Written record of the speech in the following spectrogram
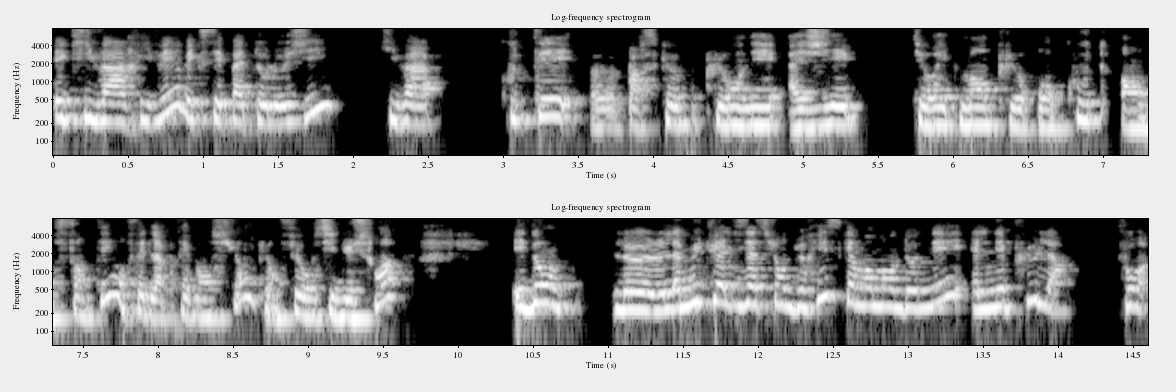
et qui va arriver avec ses pathologies, qui va coûter, euh, parce que plus on est âgé, théoriquement, plus on coûte en santé, on fait de la prévention, puis on fait aussi du soin. Et donc, la mutualisation du risque, à un moment donné, elle n'est plus là pour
